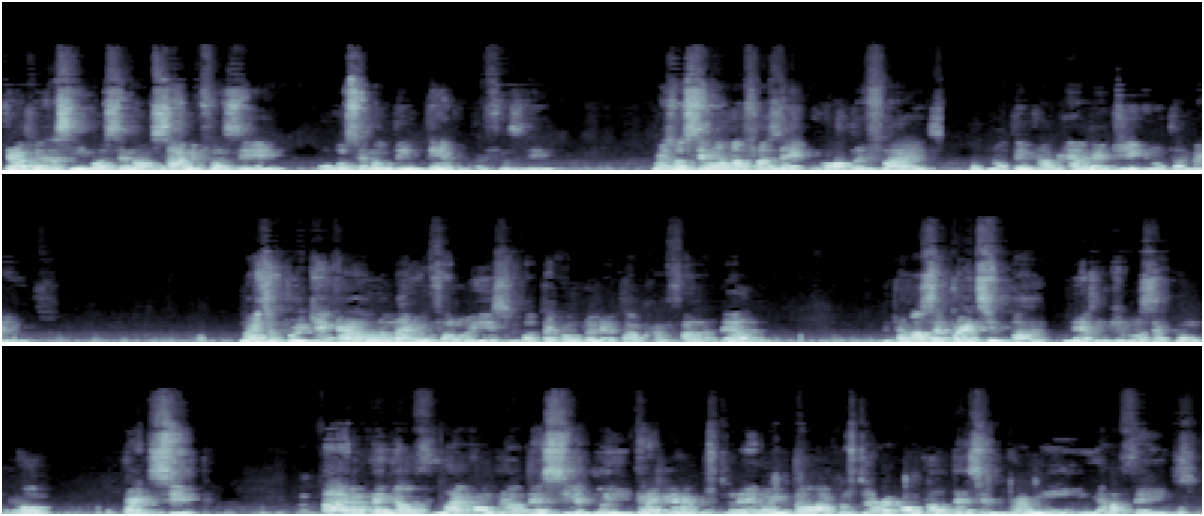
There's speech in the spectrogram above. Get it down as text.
Que às vezes, assim, você não sabe fazer, ou você não tem tempo para fazer. Mas você ama fazer e compra e faz. Não tem problema, é digno também isso. Mas o porquê que a Ana Maria falou isso, vou até complementar a fala dela, é para você participar. Mesmo que você comprou, participe. Ah, eu peguei o, lá, comprei o tecido e entreguei na costureira. Ou então a costureira comprou o tecido para mim e ela fez.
